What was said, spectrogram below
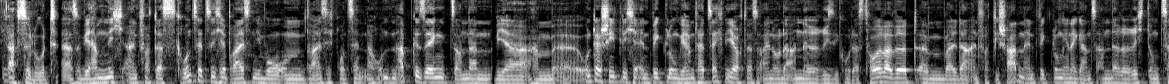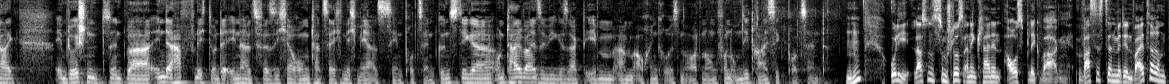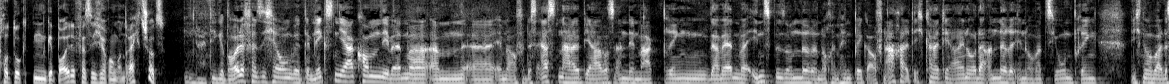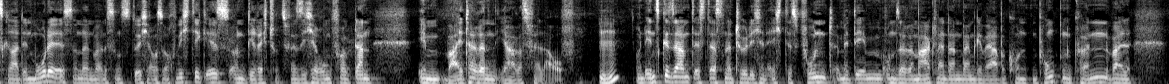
Absolut. Also wir haben nicht einfach das grundsätzliche Preisniveau um 30 Prozent nach unten abgesenkt, sondern wir haben äh, unterschiedliche Entwicklungen. Wir haben tatsächlich auch das eine oder andere Risiko, das teurer wird, ähm, weil da einfach die Schadenentwicklung in eine ganz andere Richtung zeigt. Im Durchschnitt sind wir in der Haftpflicht und der Inhaltsversicherung tatsächlich mehr als 10 Prozent günstiger und teilweise, wie gesagt, eben ähm, auch in Größenordnung von um die 30 Prozent. Mhm. Uli, lass uns zum Schluss einen kleinen Ausblick wagen. Was ist denn mit den weiteren Produkten Gebäudeversicherung und Rechtsschutz? Die Gebäudeversicherung wird im nächsten Jahr kommen. Die werden wir ähm, äh, im Laufe des ersten Halbjahres an den Markt bringen. Da werden wir insbesondere noch im Hinblick auf Nachhaltigkeit die eine oder andere Innovation bringen. Nicht nur, weil es gerade in Mode ist, sondern weil es uns durchaus auch wichtig ist. Und die Rechtsschutzversicherung folgt dann im weiteren Jahresverlauf. Mhm. Und insgesamt ist das natürlich ein echtes Pfund, mit dem unsere Makler dann beim Gewerbekunden punkten können, weil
